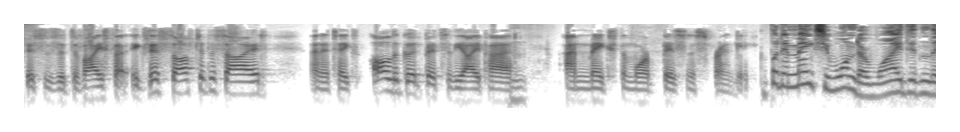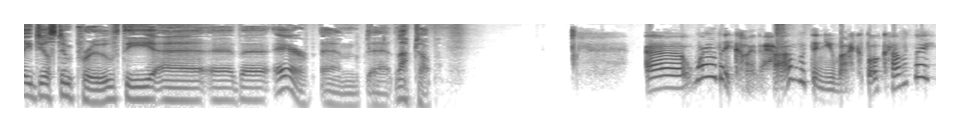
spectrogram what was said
This is a device that exists off to the side, and it takes all the good bits of the iPad and makes them more business friendly. But it makes you wonder why didn't they just improve the uh, uh, the Air um, uh, laptop? Uh, well, they kind of have with the new MacBook, haven't they?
